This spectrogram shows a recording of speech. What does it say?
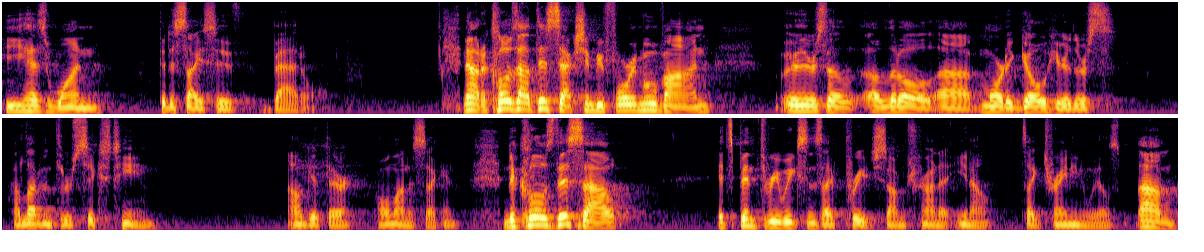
He has won the decisive battle. Now, to close out this section before we move on, there's a, a little uh, more to go here. There's 11 through 16. I'll get there. Hold on a second. And to close this out, it's been three weeks since I've preached, so I'm trying to, you know, it's like training wheels. Um,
